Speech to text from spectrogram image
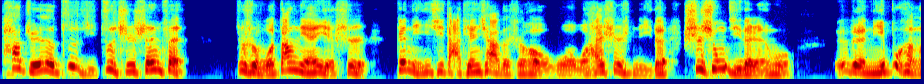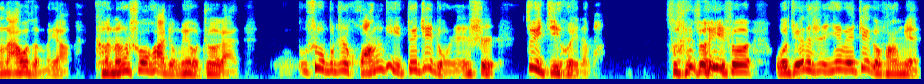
他觉得自己自持身份，就是我当年也是。跟你一起打天下的时候，我我还是你的师兄级的人物，对不对？你不可能拿我怎么样，可能说话就没有遮拦。殊不知皇帝对这种人是最忌讳的嘛。所以，所以说，我觉得是因为这个方面，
